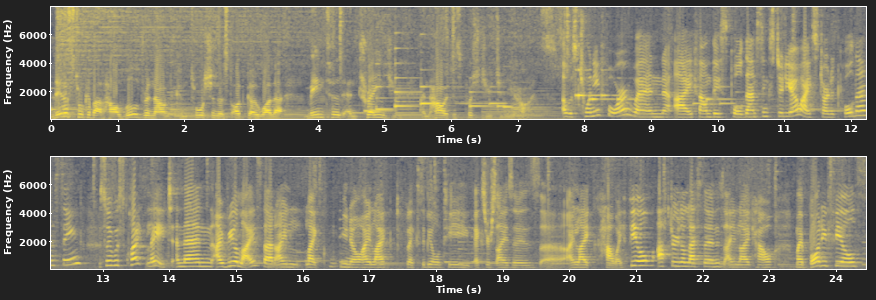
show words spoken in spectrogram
Let us talk about how world renowned contortionist Otgo Waller mentored and trained you and how it has pushed you to new heights. I was 24 when I found this pole dancing studio. I started pole dancing. So it was quite late. And then I realized that I like, you know, I liked flexibility exercises. Uh, I like how I feel after the lessons. I like how my body feels.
